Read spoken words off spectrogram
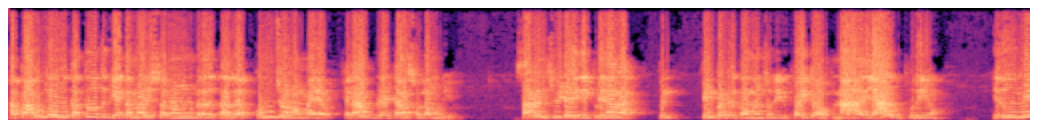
அப்ப அவங்க அவங்க தத்துவத்துக்கு ஏத்த மாதிரி சொல்லணும்ன்றதுக்காக கொஞ்சம் நம்ம எலாபரேட்டா சொல்ல முடியும். சடன் ஸ்வீட்டா இது இப்படிதாங்க. பின் பின்பற்றிருக்கோங்கன்னு சொல்லிட்டு போயிட்டோம். அப்படின்னா அது யாருக்கு புரியும்? எதுவுமே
